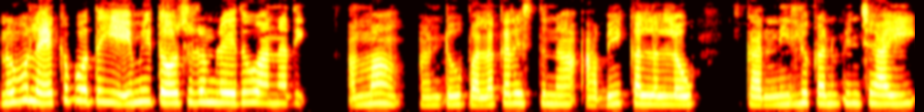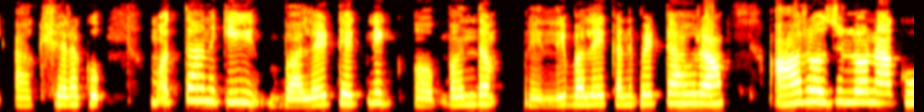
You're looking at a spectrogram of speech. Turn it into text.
నువ్వు లేకపోతే ఏమీ తోచడం లేదు అన్నది. అమ్మా అంటూ పలకరిస్తున్న అభి కళ్ళల్లో కన్నీళ్ళు కనిపించాయి అక్షరకు మొత్తానికి భలే టెక్నిక్ ఒప్పందం. పెళ్ళి భలే కనిపెట్టావురా. ఆ రోజుల్లో నాకు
